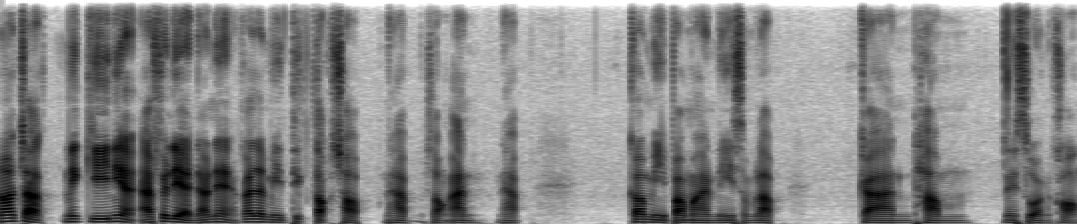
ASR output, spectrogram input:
นอกจากเมื่อกี้เนี่ย affiliate แล้วเนี่ยก็จะมี TikTok Shop นะครับ2อันนะครับ ก็มีประมาณนี้สำหรับการทำในส่วนของ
